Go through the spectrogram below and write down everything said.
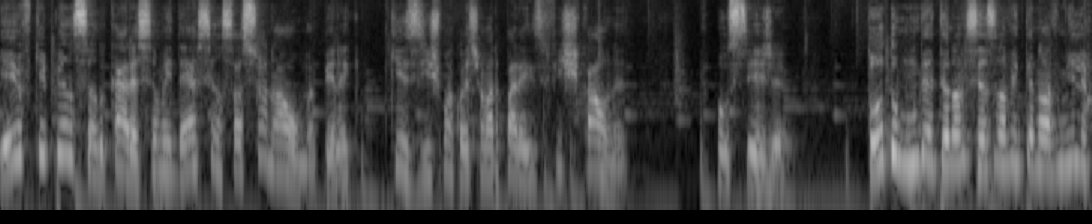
E aí eu fiquei pensando, cara, essa é uma ideia sensacional, uma pena que existe uma coisa chamada paraíso fiscal, né? Ou seja, todo mundo ia ter 999 milhões,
